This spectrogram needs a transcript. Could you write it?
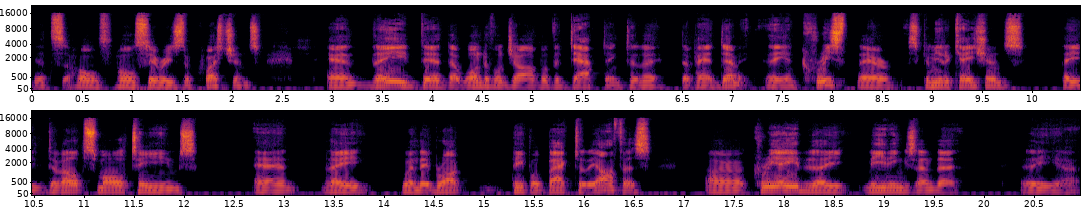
It's a whole whole series of questions, and they did a wonderful job of adapting to the the pandemic. They increased their communications. They developed small teams, and they when they brought people back to the office, uh, created the meetings and the the uh,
